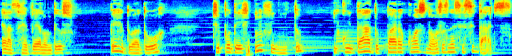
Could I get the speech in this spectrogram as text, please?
Elas revelam Deus perdoador, de poder infinito e cuidado para com as nossas necessidades.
